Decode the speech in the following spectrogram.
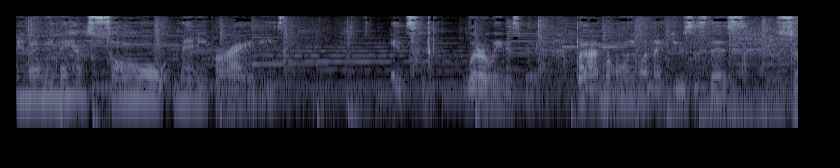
And I mean, they have so many varieties. It's literally this big. But I'm the only one that uses this. So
